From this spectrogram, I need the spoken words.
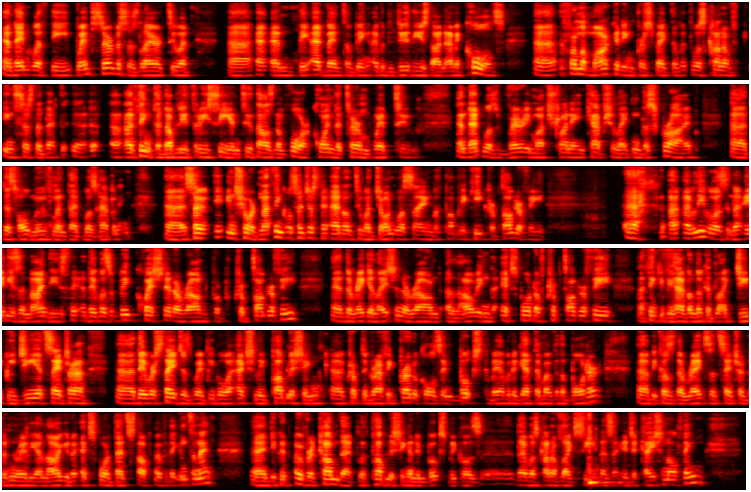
And then with the web services layer to it uh, and the advent of being able to do these dynamic calls, uh, from a marketing perspective, it was kind of insisted that uh, uh, I think the W3C in 2004 coined the term Web 2. And that was very much trying to encapsulate and describe uh, this whole movement that was happening. Uh, so, in short, and I think also just to add on to what John was saying with public key cryptography, uh, I, I, believe it was in the 80s and 90s, there, there was a big question around cryptography and the regulation around allowing the export of cryptography. I think if you have a look at like GPG, etc., uh, there were stages where people were actually publishing uh, cryptographic protocols in books to be able to get them over the border uh, because the regs, etc., didn't really allow you to export that stuff over the internet. And you could overcome that with publishing it in books because uh, that was kind of like seen as an educational thing.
